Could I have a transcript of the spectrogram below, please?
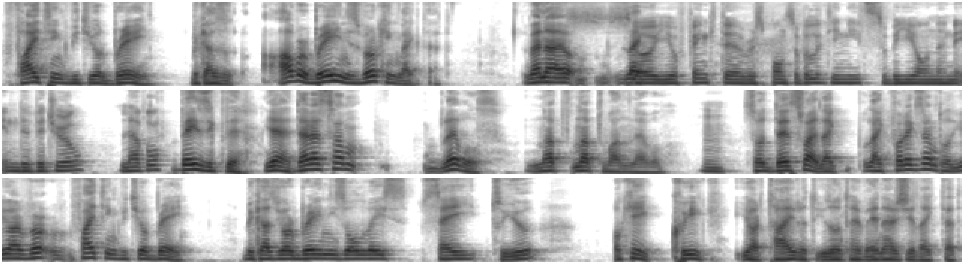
fighting with your brain because our brain is working like that. When I like so you think the responsibility needs to be on an individual level? basically yeah there are some levels not not one level Hmm. so that's why like like for example you are fighting with your brain. Because your brain is always say to you okay quick you are tired you don't have energy like that.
